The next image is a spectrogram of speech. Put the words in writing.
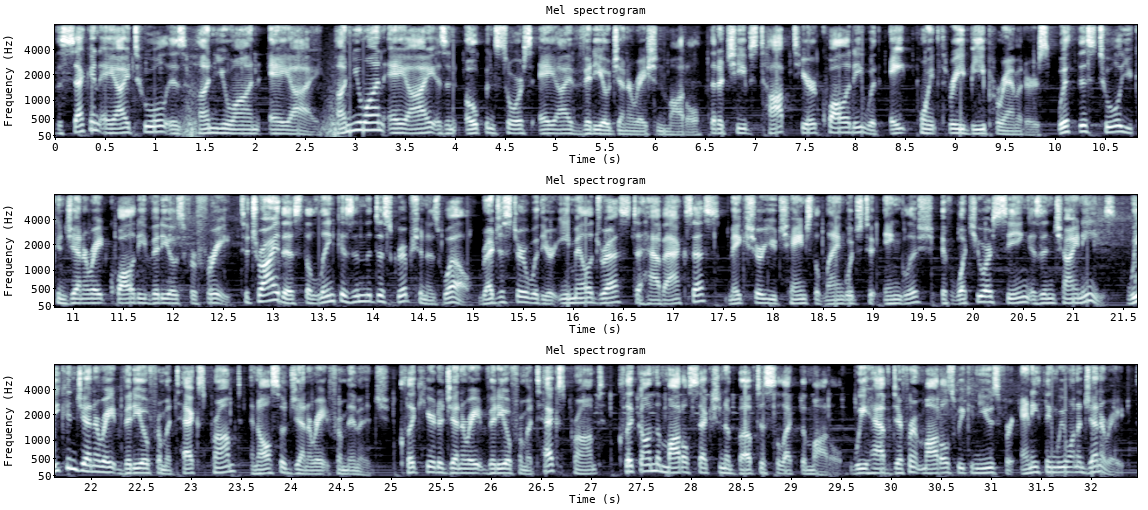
The second AI tool is Hunyuan AI. Hunyuan AI is an open source AI video generation model that achieves top tier quality with 8.3b parameters. With this tool, you can generate quality videos for free. To try this, the link is in the description as well. Register with your email address to have access. Make sure you change the language to English if what you are seeing is in Chinese. We can generate video from a text prompt and also generate from image. Click here to generate video from a text prompt. Click on the model section above to select the model. We have different models we can use for anything we want to generate.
